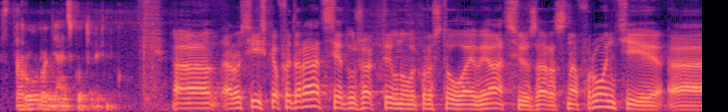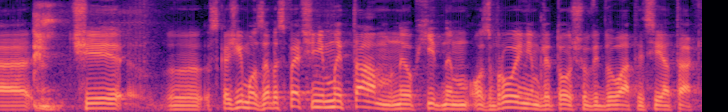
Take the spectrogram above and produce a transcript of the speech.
стару радянську техніку. Е, Російська Федерація дуже активно використовує авіацію зараз на фронті. Е, Чи, е, скажімо, забезпечені ми там необхідним озброєнням для того, щоб відбивати ці атаки?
